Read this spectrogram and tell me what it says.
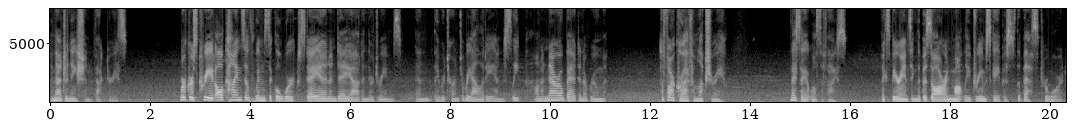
imagination factories. Workers create all kinds of whimsical works day in and day out in their dreams. Then they return to reality and sleep on a narrow bed in a room. A far cry from luxury. They say it will suffice. Experiencing the bizarre and motley dreamscape is the best reward.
